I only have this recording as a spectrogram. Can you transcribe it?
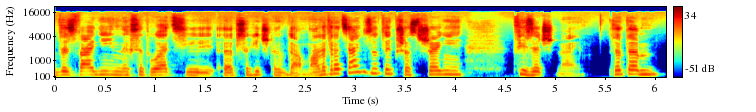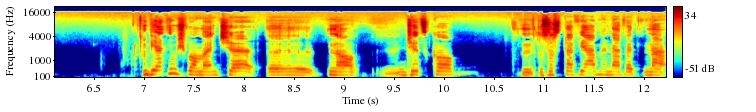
wyzwań, innych sytuacji psychicznych w domu. Ale wracając do tej przestrzeni, fizycznej. Zatem w jakimś momencie y, no, dziecko zostawiamy nawet na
